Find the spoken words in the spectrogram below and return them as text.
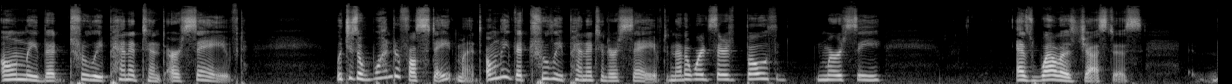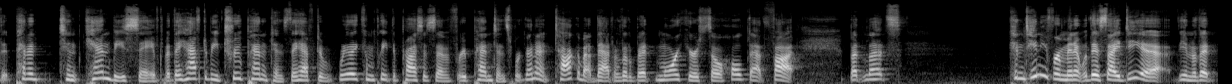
only the truly penitent are saved, which is a wonderful statement. Only the truly penitent are saved. In other words, there's both mercy as well as justice the penitent can be saved, but they have to be true penitents. They have to really complete the process of repentance. We're going to talk about that a little bit more here, so hold that thought. But let's continue for a minute with this idea, you know, that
